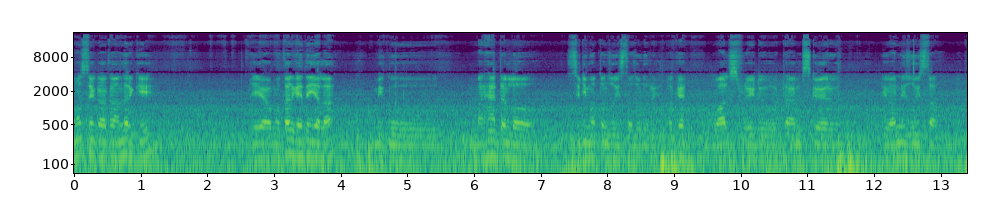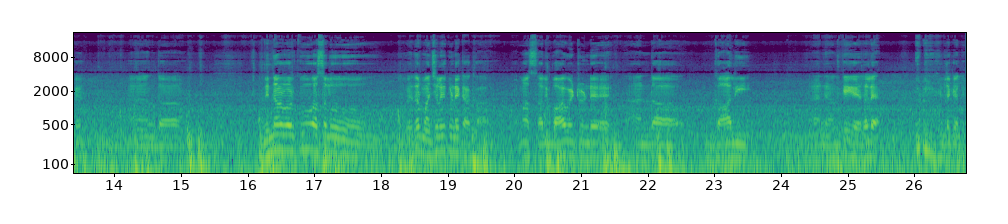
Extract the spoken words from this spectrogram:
నమస్తే కాక అందరికీ. ఇక మొత్తానికి అయితే ఇవాళ మీకు మన్హాటన్లో సిటీ మొత్తం చూపిస్తా చూడుర్రి okay? Wall Street Time Square ఇవన్నీ చూపిస్తా ఓకే? అండ్ నిన్న వరకు అసలు వెదర్ మంచి లేకుండే కాక. మా చలి బాగా పెట్టుండే అండ్ గాలి అండ్ అందుకే ఇక వెళ్ళలే ఇళ్ళకెళ్ళి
